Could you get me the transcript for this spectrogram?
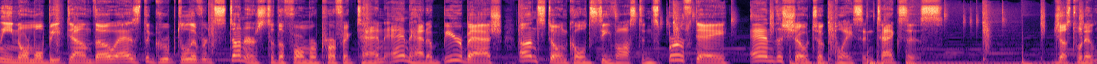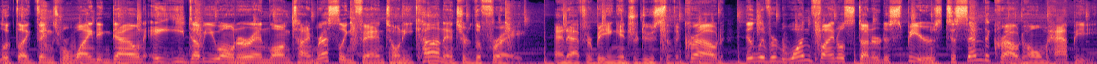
The normal beatdown though, as the group delivered stunners to the former Perfect 10 and had a beer bash on Stone Cold Steve Austin's birthday, and the show took place in Texas. Just when it looked like things were winding down, AEW owner and longtime wrestling fan Tony Khan entered the fray, and after being introduced to the crowd, delivered one final stunner to Spears to send the crowd home happy.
